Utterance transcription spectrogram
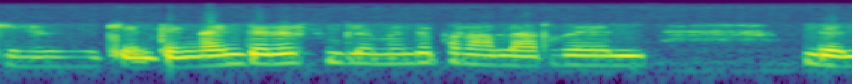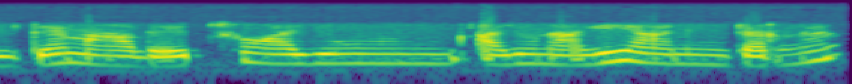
quien, quien tenga interés simplemente para hablar del, del tema. De hecho, hay, un, hay una guía en Internet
